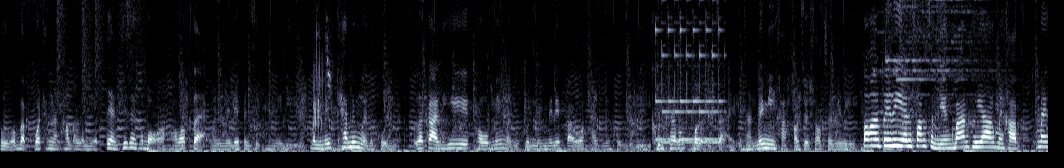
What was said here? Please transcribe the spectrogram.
หรือว่าแบบวัฒนธรรมอะไรเงี้ยแต่อย่างที่ไซเขาบอกนะคะว่าแปลกมันไม่ได้เป็นสิ่งที่ไม่ดี มันไม่แค่ไม่เหมือนคุณ แล้วการที่เขาไม่เหมือนคุณมันไม่ได้แปลว่าเขาเป็นคนไม่ดี คุณแค่ต้องเปิดใจนั้นไม่มีค่ะ culture shock จะไม่มีตอนไปเรียนฟังสำเนียงบ้านเขายากไหมครับไม่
